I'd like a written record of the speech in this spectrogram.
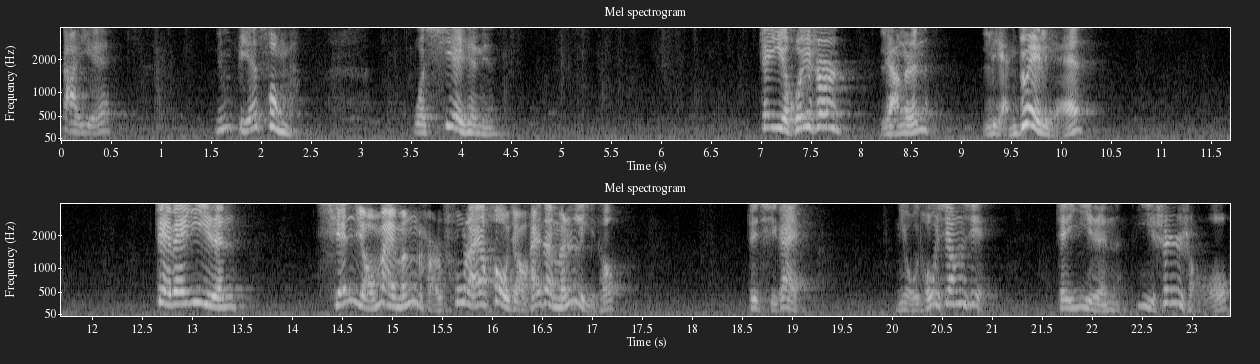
大爷，您别送了，我谢谢您。”这一回身两个人脸对脸。这位艺人前脚迈门槛出来，后脚还在门里头。这乞丐。扭头相谢，这艺人呢一伸手，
